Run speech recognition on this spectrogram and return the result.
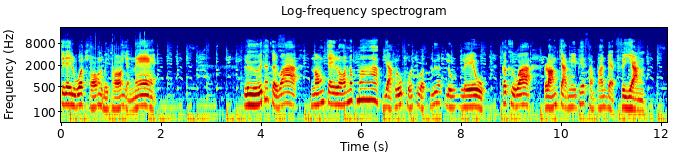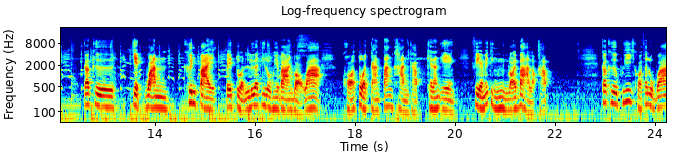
จะได้รู้ว่าท้องหรือไม่ท้องอย่างแน่ หรือถ้าเกิดว่าน้องใจร้อนมากๆ อยากรู้ผลตรวจเลือดเร็ว ก็คือว่าหลังจากมีเพศสัมพันธ์แบบเสี่ยง ก็คือ 7 วันขึ้นไปไปตรวจเลือดที่โรงพยาบาลบอกว่า ขอตรวจการตั้งครรภ์ครับ แค่นั้นเอง เสียไม่ถึง 100 บาทหรอกครับ ก็คือพี่ขอสรุปว่า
